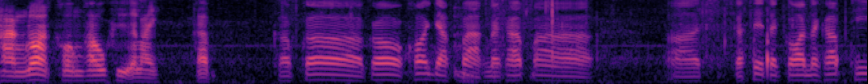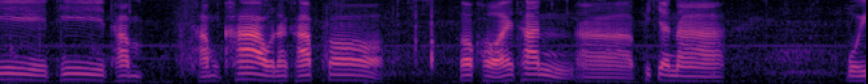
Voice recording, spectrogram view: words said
ทางรอดของเขาคืออะไรครับ ครับก็ก็ข้ออยากฝากนะครับอ่าอ่าเกษตรกรนะครับที่ที่ทำทำข้าวนะครับ ก็ก็ขอให้ท่านอ่าพิจารณาปุ๋ย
